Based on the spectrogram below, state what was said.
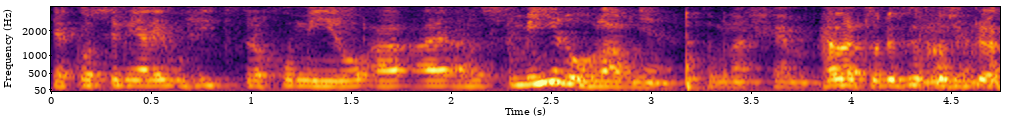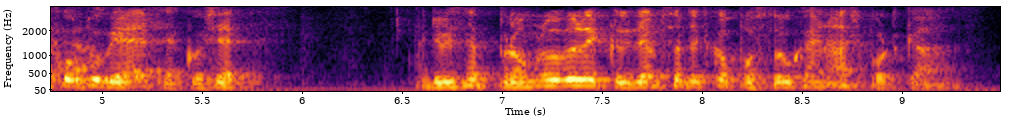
jako si měli užít trochu míru a, a, smíru hlavně v tom našem. Hele, co bychom řekli takovou tu věc, jakože kdyby jsme promluvili k lidem, co teď poslouchají náš podcast, eh,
